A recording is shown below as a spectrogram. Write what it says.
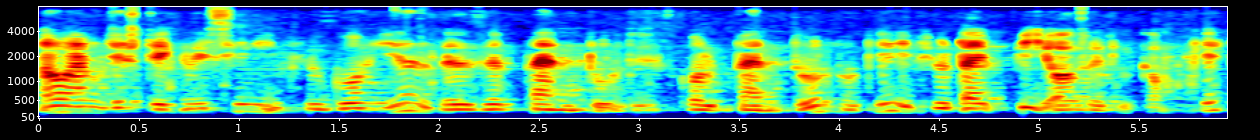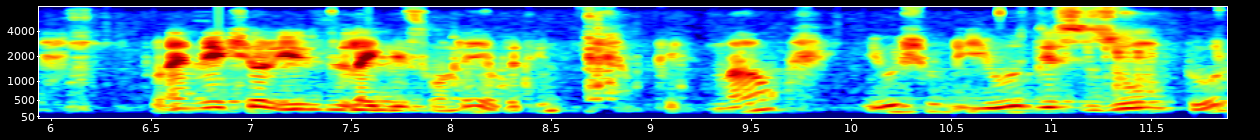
Now i'm just taking this see if you go here there is a pen tool this is called pen tool okay? If you type p also it will come okay so and make sure use like this only everything. Okay now you should use this zoom tool.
